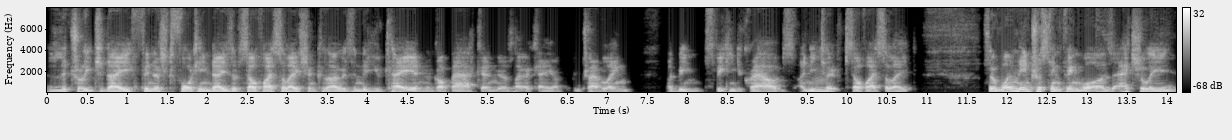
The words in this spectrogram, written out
literally today finished 14 days of self isolation because I was in the UK and I got back and it was like, okay, I've been traveling, I've been speaking to crowds, I need mm. to self isolate. So one interesting thing was actually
